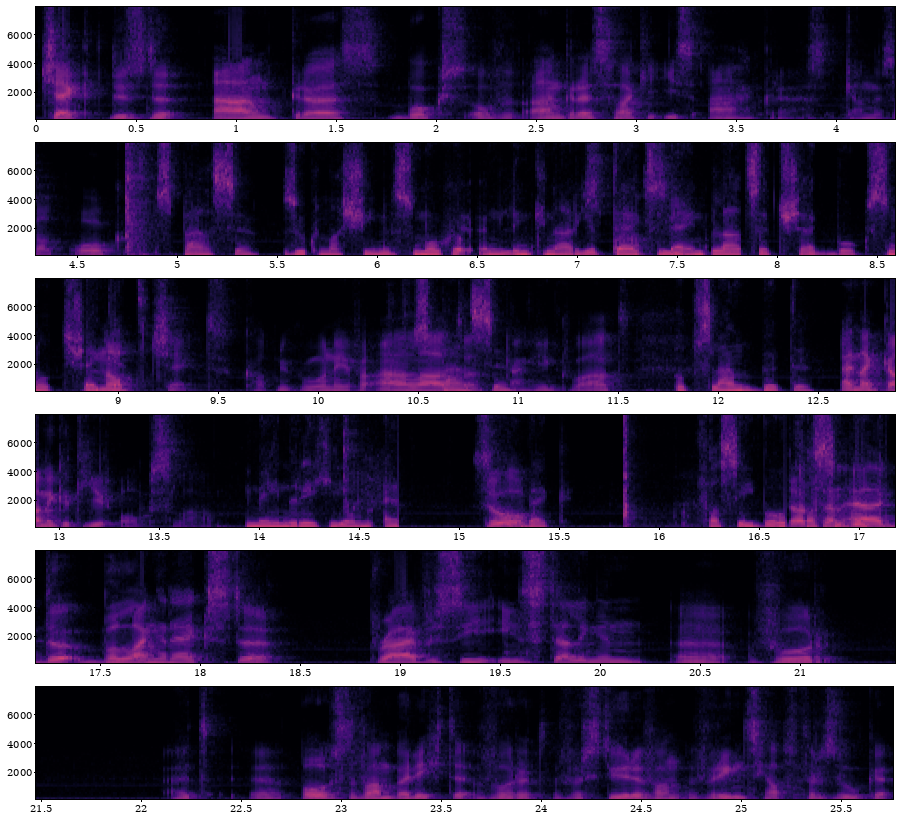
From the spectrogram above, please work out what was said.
Check, dus de aankruisbox of het aankruisvakje is aangekruist. Ik kan dus dat ook Spasen. Zoekmachines mogen een link naar je Spatie. tijdlijn plaatsen. Checkbox. Not check not checked. Ik ga het nu gewoon even aanlaten, Spatie. kan geen kwaad. Opslaan button. En dan kan ik het hier opslaan. Main region app. Zo, Back. Dat zijn eigenlijk de belangrijkste privacy-instellingen eh, voor het eh, posten van berichten, voor het versturen van vriendschapsverzoeken,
